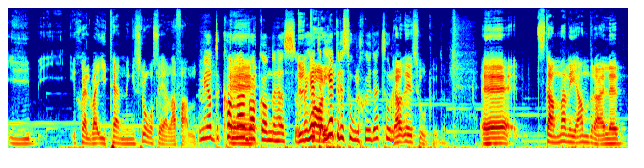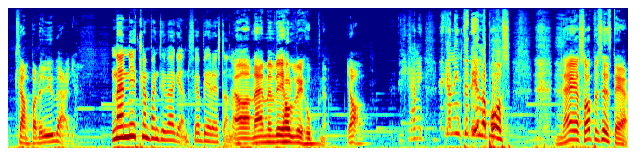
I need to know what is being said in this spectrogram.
i, i själva i tändningslås i alla fall. Men jag kollar Eh, bakom den här... Vad heter, tar- heter det solskyddet? Sol, Ja, det är solskydd. Eh, stannar ni andra eller klampar du iväg? Nej, ni klampar inte i vägen för jag ber er stanna. Ja, nej men vi håller ihop nu. Ja, Vi kan, vi kan inte dela på oss! Nej, jag sa precis det.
